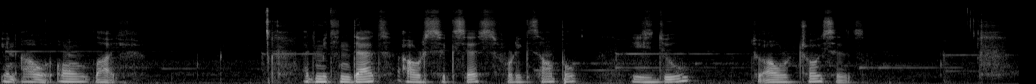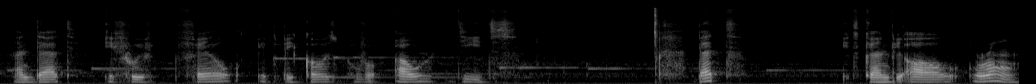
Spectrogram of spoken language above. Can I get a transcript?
in our own life. Admitting that our success, for example, is due to our choices, and that if we fail, it because of our deeds. But it can be all wrong.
